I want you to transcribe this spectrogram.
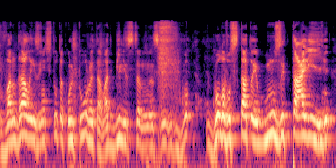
вандалы из Института культуры там отбили э, с- го- голову статуи Музы Талии.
